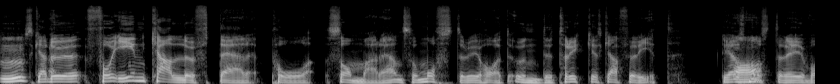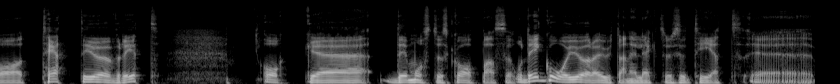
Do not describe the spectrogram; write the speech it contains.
Mm. Ska du få in kall luft där på sommaren så måste du ju ha ett undertryck i skafferiet. Dels ja. måste det ju vara tätt i övrigt. Och eh, det måste skapas. Och det går att göra utan elektricitet. Eh,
